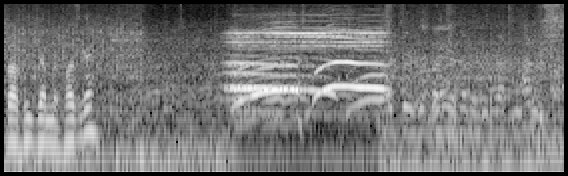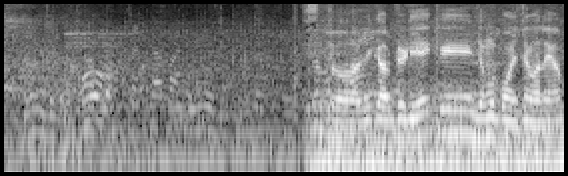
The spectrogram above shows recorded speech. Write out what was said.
ट्रैफ़िक जाम में फंस गए। तो अभी का अपडेट ये है कि जम्मू पहुँचने वाले हैं हम।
